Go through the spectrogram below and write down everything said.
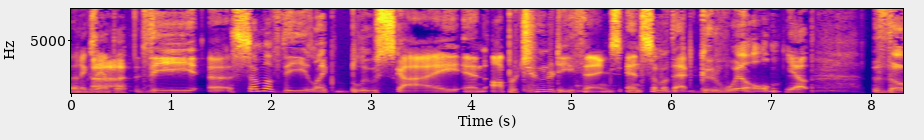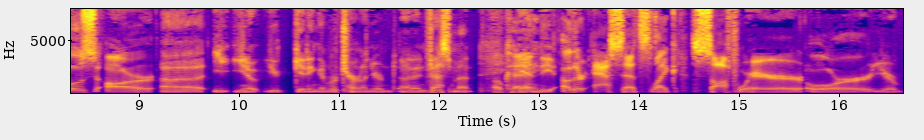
an example. Uh, the uh, some of the like blue sky and opportunity things and some of that goodwill. Yep those are uh, you, you, know you're getting a return on your on investment. Okay, and the other assets like software or your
